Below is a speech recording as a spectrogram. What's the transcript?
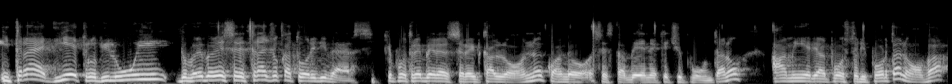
I tre dietro di lui dovrebbero essere tre giocatori diversi, che potrebbero essere il Callon, quando se sta bene che ci puntano, Amiri al posto di Portanova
